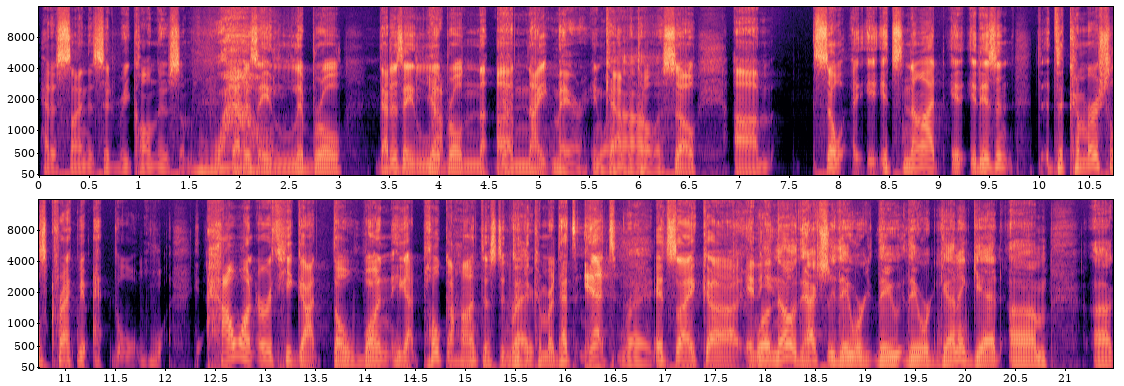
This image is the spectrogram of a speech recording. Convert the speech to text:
had a sign that said "Recall Newsom." Wow. That is a liberal. That is a liberal n- uh, nightmare in Capitola. So. Um, so it's not. It, it isn't. The commercials crack me. How on earth he got the one? He got Pocahontas to do the commercial. That's it. Right. It's like. Uh, well, no, actually they were they they were gonna get. Um, uh,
